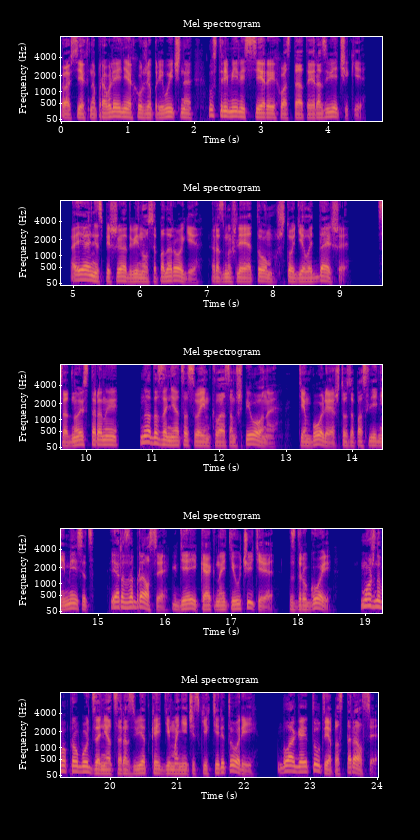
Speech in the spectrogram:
Во всех направлениях уже привычно устремились серые хвостатые разведчики, а я не спеша двинулся по дороге, размышляя о том, что делать дальше. С одной стороны, надо заняться своим классом шпиона, тем более, что за последний месяц я разобрался, где и как найти учителя. С другой, можно попробовать заняться разведкой демонических территорий. Благо и тут я постарался,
